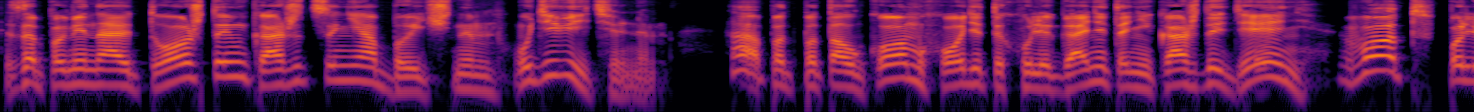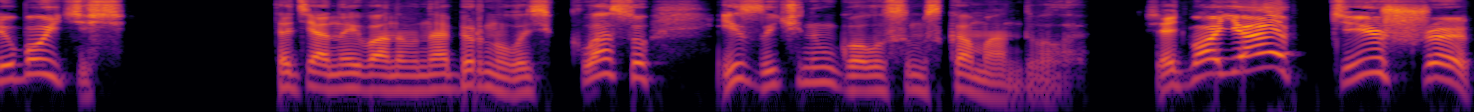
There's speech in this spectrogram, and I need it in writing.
запоминают то, что им кажется необычным, удивительным. А под потолком ходят и хулиганят они каждый день. Вот, полюбуйтесь». Татьяна Ивановна обернулась к классу и зычным голосом скомандовала. «Седьмое! Тише!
